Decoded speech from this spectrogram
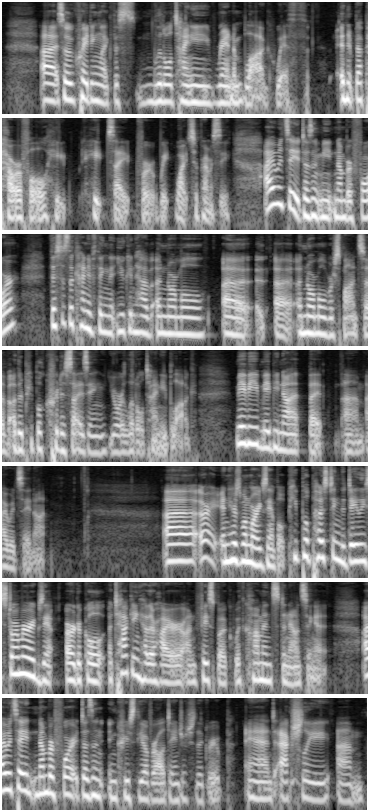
Uh, so equating like this little tiny random blog with a powerful hate hate site for white supremacy. I would say it doesn't meet number four. This is the kind of thing that you can have a normal, uh, uh, a normal response of other people criticizing your little tiny blog. Maybe, maybe not, but um, I would say not. Uh, all right, and here's one more example. People posting the Daily Stormer article attacking Heather Heyer on Facebook with comments denouncing it. I would say number four, it doesn't increase the overall danger to the group. And actually, um,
